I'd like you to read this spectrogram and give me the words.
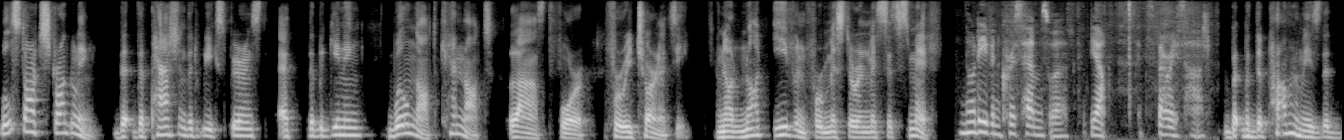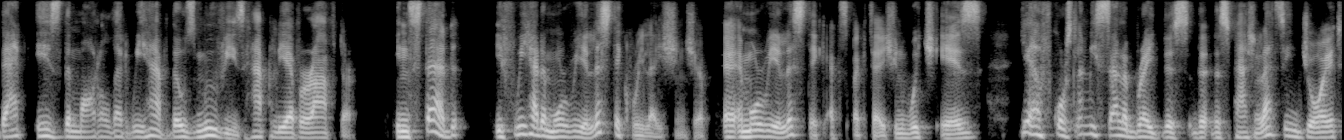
we'll start struggling. The, the passion that we experienced at the beginning will not, cannot last for, for eternity. No, not even for Mr. and Mrs. Smith. Not even Chris Hemsworth. Yeah, it's very sad. But, but the problem is that that is the model that we have, those movies, happily ever after. Instead, if we had a more realistic relationship, a more realistic expectation, which is, yeah, of course, let me celebrate this, this passion, let's enjoy it.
